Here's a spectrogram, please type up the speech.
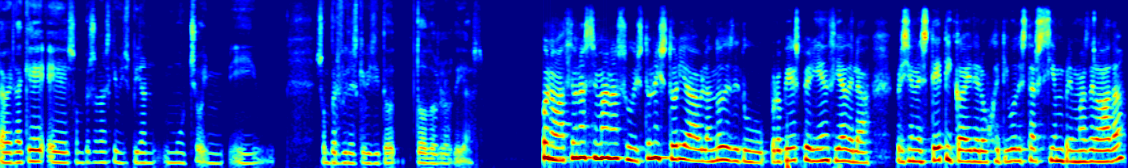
La verdad que eh, son personas que me inspiran mucho y, y son perfiles que visito todos los días. Bueno, hace unas semanas subiste una historia hablando desde tu propia experiencia de la presión estética y del objetivo de estar siempre más delgada.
